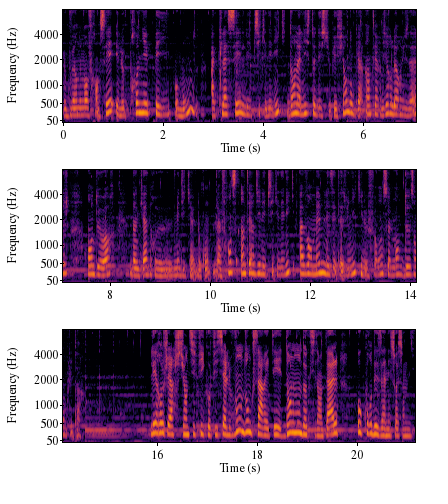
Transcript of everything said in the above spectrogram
le gouvernement français est le premier pays au monde à classer les psychédéliques dans la liste des stupéfiants, donc à interdire leur usage en dehors d'un cadre euh, médical. Donc la France interdit les psychédéliques avant même les États-Unis qui le feront seulement deux ans plus tard. Les recherches scientifiques officielles vont donc s'arrêter dans le monde occidental au cours des années 70.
